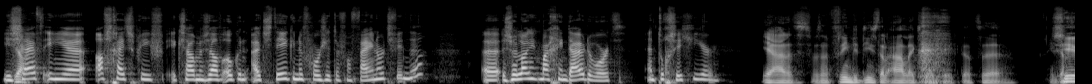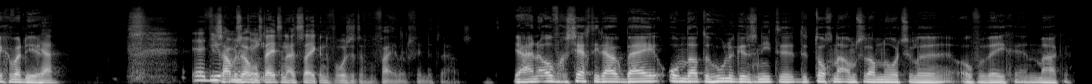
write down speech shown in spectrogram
je Ja. schrijft in je afscheidsbrief... ik zou mezelf ook een uitstekende voorzitter van Feyenoord vinden... eh, zolang ik maar geen duider word. En toch zit je hier. Ja, dat was een vriendendienst aan Alex, denk ik. Dat, eh, ik dacht- Zeer gewaardeerd. Ja. Ja, eh, je die zou mezelf nog steeds een uitstekende voorzitter van Feyenoord vinden trouwens. en overigens zegt hij daar ook bij, omdat de hooligans niet de, de tocht naar Amsterdam-Noord zullen overwegen en maken.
